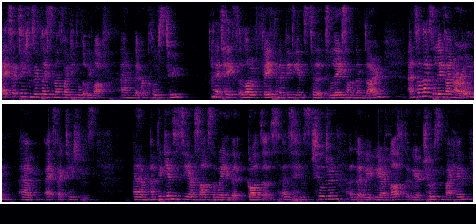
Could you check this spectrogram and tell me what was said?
expectations are placed on us by people that we love, um, that we're close to. And it takes a lot of faith and obedience to, to lay some of them down. And sometimes to lay down our own um, expectations um, and begin to see ourselves the way that God does as His children, uh, that we, we are loved, that we are chosen by Him,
